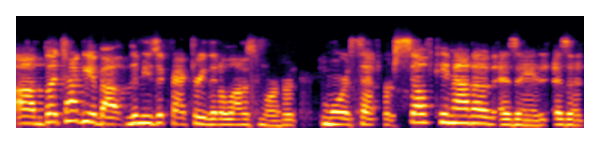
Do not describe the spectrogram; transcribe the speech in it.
Um, but talking about the music factory that Alanis Mor- Morissette herself came out of as a as a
